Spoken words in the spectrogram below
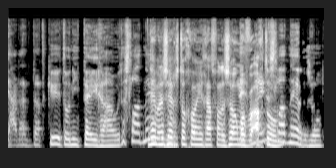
ja, dat, dat kun je toch niet tegenhouden? Dat slaat nergens Nee, maar dan zeggen ze toch gewoon, je gaat van de zomer voor nee, 8 dat ton. slaat nergens op.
